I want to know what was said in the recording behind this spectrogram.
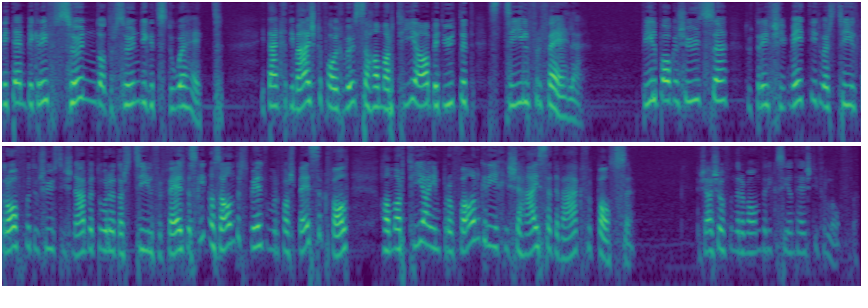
mit dem Begriff Sünd oder Sündigen zu tun hat. Ich denke, die meisten von euch wissen, Hamartia bedeutet das Ziel verfehlen. Spielbogenschiessen, du triffst in die Mitte, du hast das Ziel getroffen, du schiessest nebendurch, das Ziel verfehlt. Es gibt noch ein anderes Bild, das mir fast besser gefällt. Hamartia im Profangriechischen heisst den Weg verpassen. Bist du auch schon auf einer Wanderung und hast dich verlaufen?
